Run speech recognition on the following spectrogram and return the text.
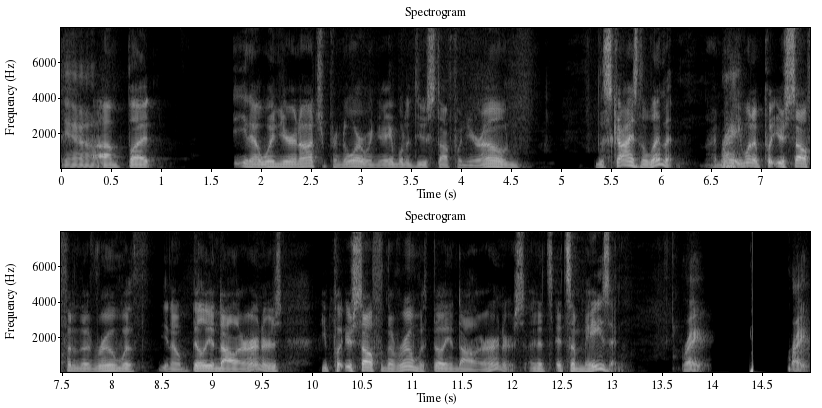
Yeah. Um, but you know, when you're an entrepreneur, when you're able to do stuff on your own, the sky's the limit. I mean, right. you want to put yourself in the room with, you know, billion dollar earners, you put yourself in the room with billion dollar earners and it's it's amazing. Right. Right.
